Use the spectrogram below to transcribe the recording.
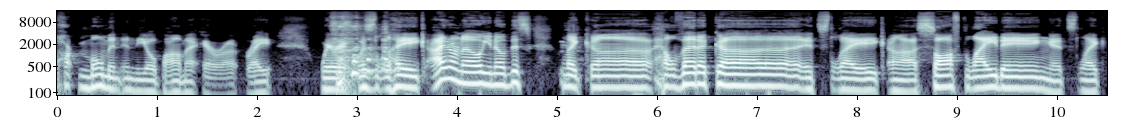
part moment in the Obama era, right? Where it was like, I don't know, you know, this like uh Helvetica, it's like uh soft lighting, it's like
